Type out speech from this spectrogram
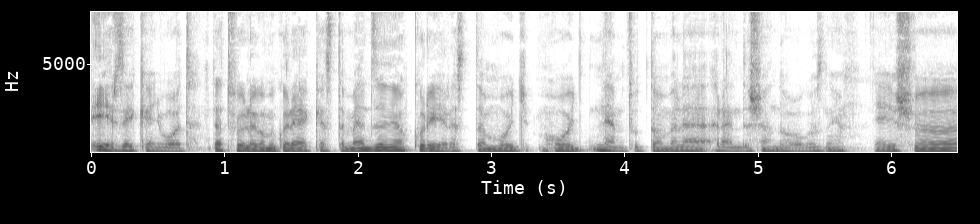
érzékeny volt. Tehát főleg amikor elkezdtem edzeni, akkor éreztem, hogy, hogy nem tudtam vele rendesen dolgozni. És uh,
